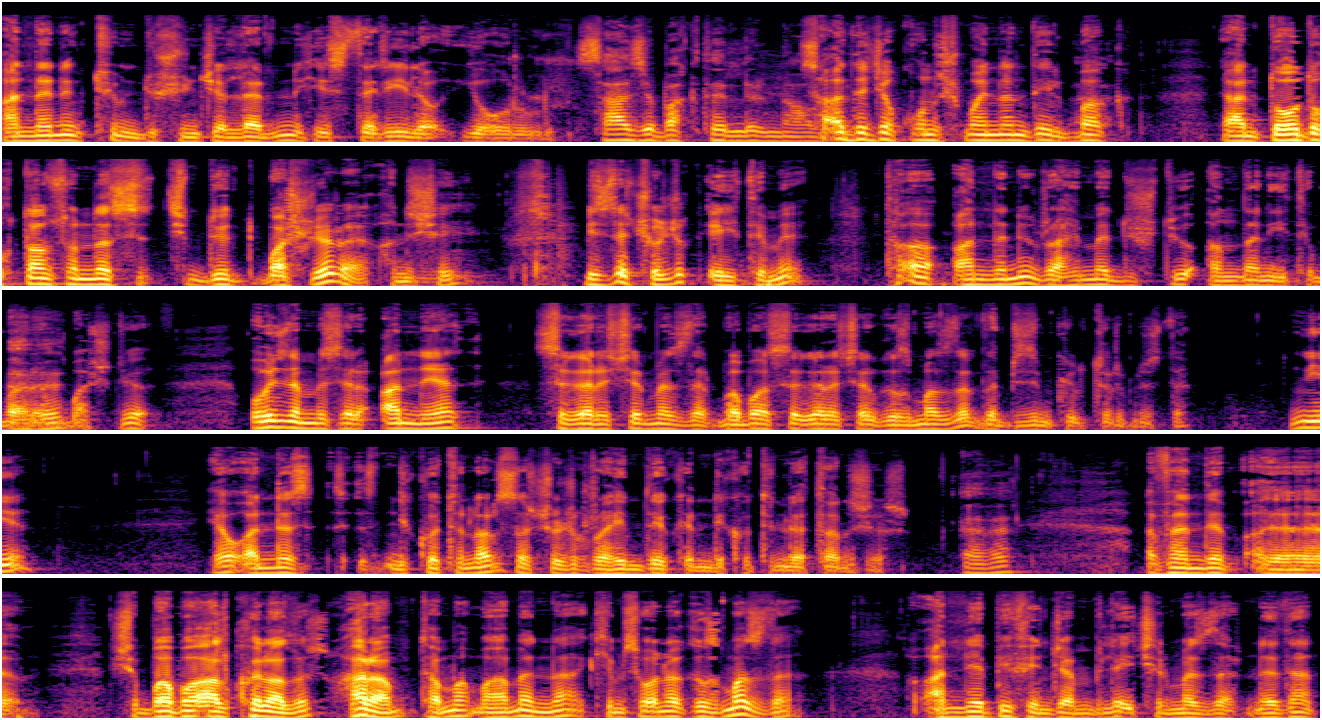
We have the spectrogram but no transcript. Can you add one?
annenin tüm düşüncelerini hisleriyle yoğrulur. Sadece bakterilerini aldı. Sadece konuşmayla değil bak. Yani doğduktan sonra şimdi başlıyor ya hani şey. Bizde çocuk eğitimi ta annenin rahime düştüğü andan itibaren Evet. başlıyor. O yüzden mesela anneye sigara içirmezler. Baba sigara içer kızmazlar da bizim kültürümüzde. Niye? Ya anne nikotin alırsa çocuk rahimdeyken nikotinle tanışır. Evet. Efendim e, işte baba alkol alır. Haram tamam amenna. Kimse ona kızmaz da anne bir fincan bile içirmezler. Neden?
